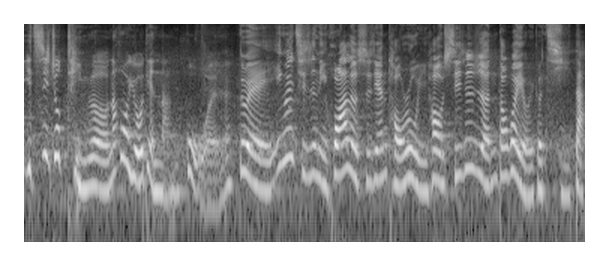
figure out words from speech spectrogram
一季就停了，那会有点难过哎、对，因为其实你花了时间投入以后，其实人都会有一个期待，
